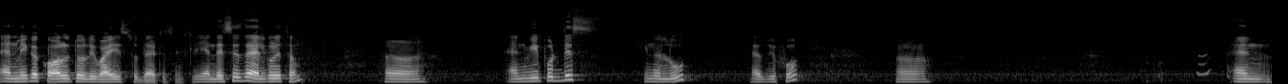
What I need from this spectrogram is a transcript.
and make a call to revise to that essentially and this is the algorithm uh, and we put this in a loop as before uh, and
